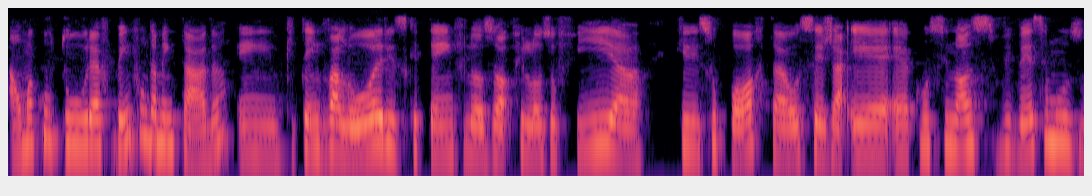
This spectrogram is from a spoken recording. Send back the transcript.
a uma cultura bem fundamentada, em que tem valores, que tem filoso filosofia, que suporta, ou seja, é, é como se nós vivêssemos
